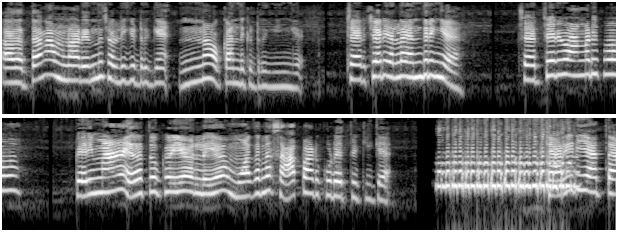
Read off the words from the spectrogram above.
அதைத்தான் நான் முன்னாடி இருந்து சொல்லிக்கிட்டு இருக்கேன். இன்னும் உட்காந்துக்கிட்டு இருக்கீங்க. சரி சரி எல்லாம் எந்திரிங்க. சரி சரி வாங்கடி போவோம். பெரியம்மா எதை தூக்கையோ இல்லையோ முதல்ல சாப்பாடு கூட தூக்கிக்க. சரிடி அத்தா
